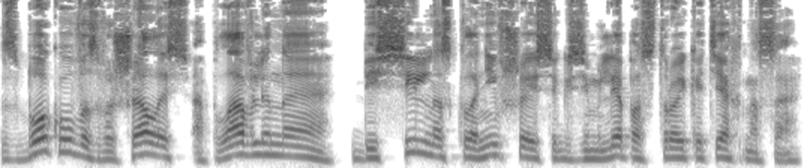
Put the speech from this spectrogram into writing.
Сбоку возвышалась оплавленная, бессильно склонившаяся к земле постройка техноса.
